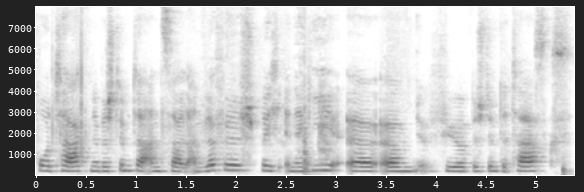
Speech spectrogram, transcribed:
pro Tag eine bestimmte Anzahl an Löffel, sprich Energie äh, ähm, für bestimmte Tasks.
